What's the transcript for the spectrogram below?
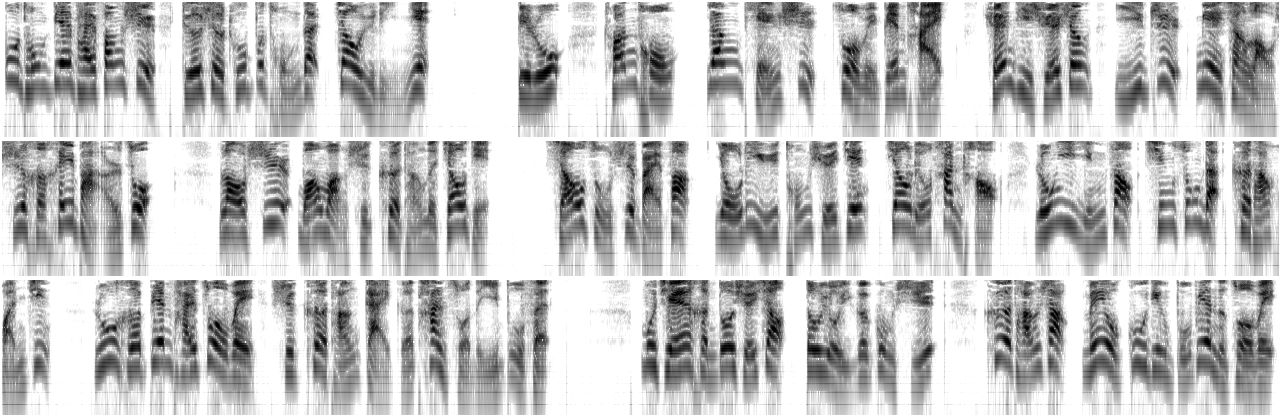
不同编排方式折射出不同的教育理念。比如传统秧田式座位编排，全体学生一致面向老师和黑板而坐，老师往往是课堂的焦点。小组式摆放有利于同学间交流探讨，容易营造轻松的课堂环境。如何编排座位是课堂改革探索的一部分。目前很多学校都有一个共识：课堂上没有固定不变的座位，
